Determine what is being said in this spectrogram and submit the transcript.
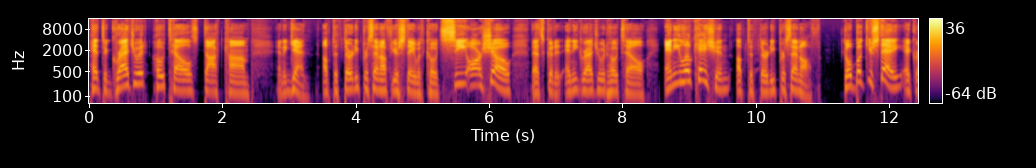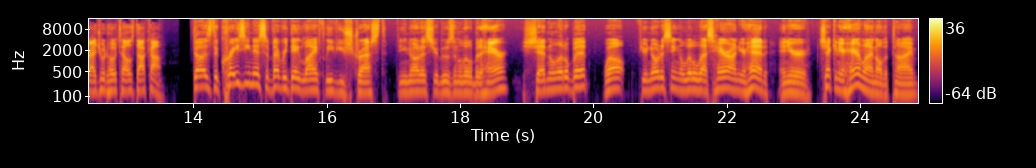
Head to graduatehotels.com. And again, up to 30% off your stay with code CR Show. That's good at any graduate hotel, any location, up to 30% off. Go book your stay at graduatehotels.com. Does the craziness of everyday life leave you stressed? Do you notice you're losing a little bit of hair? You're shedding a little bit? Well, If you're noticing a little less hair on your head and you're checking your hairline all the time,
